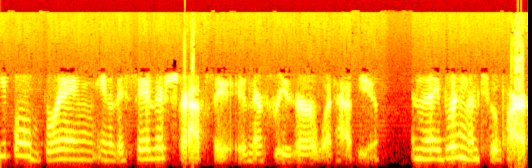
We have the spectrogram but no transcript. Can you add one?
people bring, you know, they save their scraps in their freezer or what have you, and then they bring them to a park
